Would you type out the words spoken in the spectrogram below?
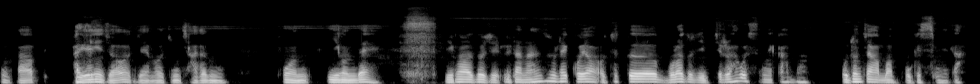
뭔가 발견이죠. 이제 뭐 좀 작은 붕어, 잉어인데, 이제 일단 한수를 했고요. 어쨌든, 뭐라도 입질을 하고 있으니까 한번, 오전장 한번 보겠습니다.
